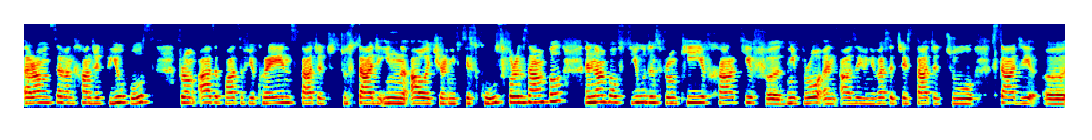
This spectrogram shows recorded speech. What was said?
around 700 pupils from other parts of Ukraine started to study in our Chernivtsi schools, for example. A number of students from Kiev, Kharkiv, uh, Dnipro, and other universities started to study uh,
